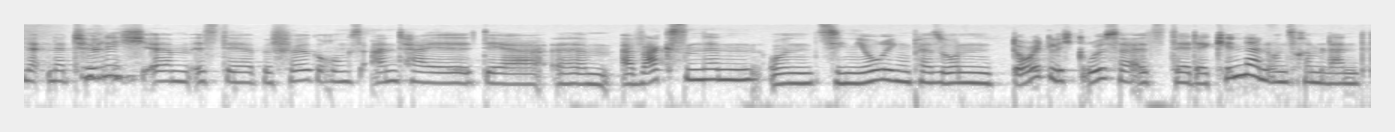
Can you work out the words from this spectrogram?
na, natürlich ähm, ist der Bevölkerungsanteil der ähm, Erwachsenen und seniorigen Personen deutlich größer als der der Kinder in unserem Land.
